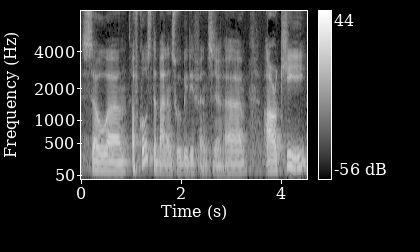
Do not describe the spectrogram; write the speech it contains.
So um, of course the balance will be different. Yeah. Um, our key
